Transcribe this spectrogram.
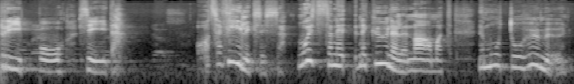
riippuu siitä. Oot sä fiiliksissä? Muistatko ne, ne kyynelen naamat? Ne muuttuu hymyyn.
